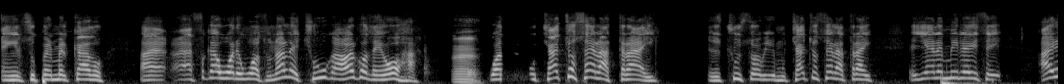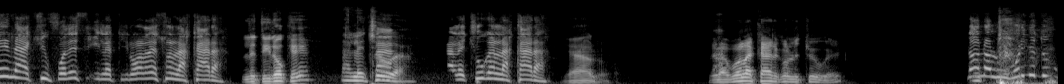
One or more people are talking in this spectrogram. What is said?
en el supermercado, I, I forgot what it was, una lechuga o algo de hoja. Ah. Cuando el muchacho se la trae, el story, el muchacho se la trae, ella le mira y dice, I didn't ask you for this, y le tiró de eso en la cara. ¿Le tiró qué? La lechuga. La lechuga en la cara. Diablo. Le lavó la cara con lechuga. ¿eh? No, no, Luis, what do you do in a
